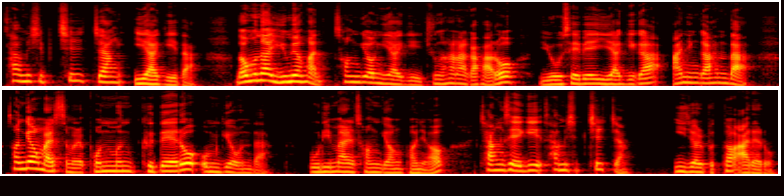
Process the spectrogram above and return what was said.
37장 이야기이다. 너무나 유명한 성경 이야기 중 하나가 바로 요셉의 이야기가 아닌가 한다. 성경 말씀을 본문 그대로 옮겨온다. 우리말 성경 번역 창세기 37장 2절부터 아래로.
